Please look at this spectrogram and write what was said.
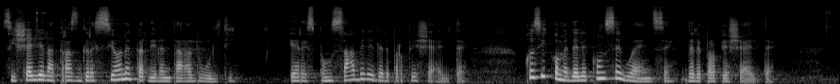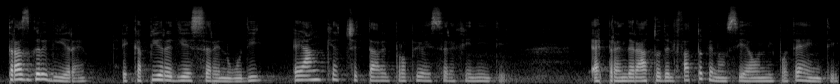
Si sceglie la trasgressione per diventare adulti e responsabili delle proprie scelte, così come delle conseguenze delle proprie scelte. Trasgredire e capire di essere nudi è anche accettare il proprio essere finiti, è prendere atto del fatto che non si è onnipotenti,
